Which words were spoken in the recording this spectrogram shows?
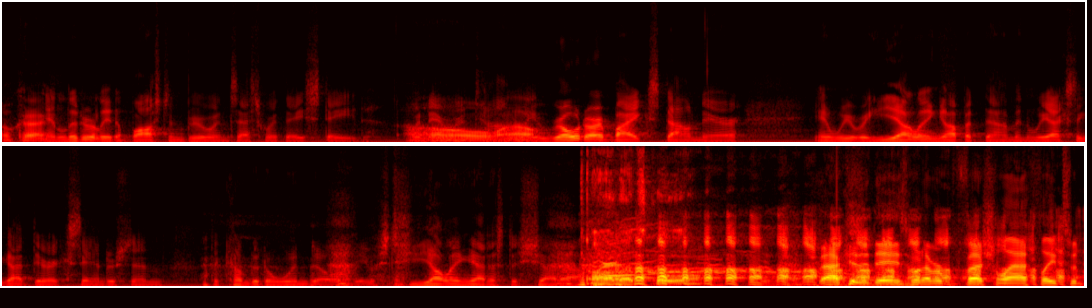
Okay. and literally the Boston Bruins that's where they stayed when they were Oh, in town. wow. We rode our bikes down there, and we were yelling up at them, and we actually got Derek Sanderson to come to the window, and he was yelling at us to shut up. Oh, that's cool. You know? Back in the days, whenever professional athletes would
